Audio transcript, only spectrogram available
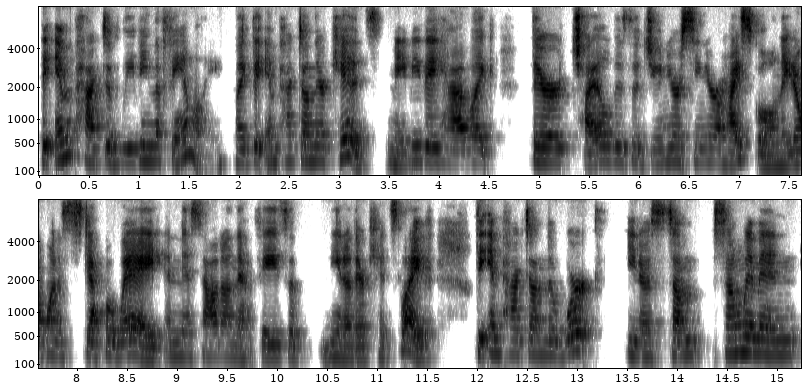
the impact of leaving the family, like the impact on their kids. Maybe they have like their child is a junior, senior high school, and they don't want to step away and miss out on that phase of you know their kid's life. The impact on the work you know, some some women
